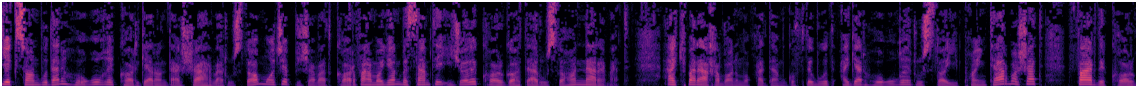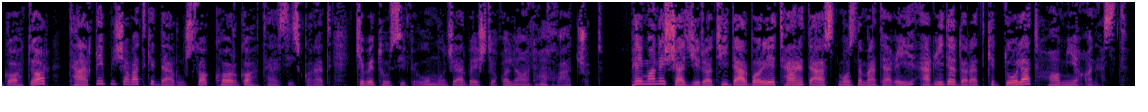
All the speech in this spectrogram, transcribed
یکسان بودن حقوق کارگران در شهر و روستا موجب می شود کارفرمایان به سمت ایجاد کارگاه در روستاها نرود. اکبر اخوان مقدم گفته بود اگر حقوق روستایی پایینتر باشد فرد کارگاهدار ترغیب می شود که در روستا کارگاه تأسیس کند که به توصیف او منجر به اشتغال آنها خواهد شد. پیمان شجیراتی درباره طرح دستمزد منطقه‌ای عقیده دارد که دولت حامی آن است.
